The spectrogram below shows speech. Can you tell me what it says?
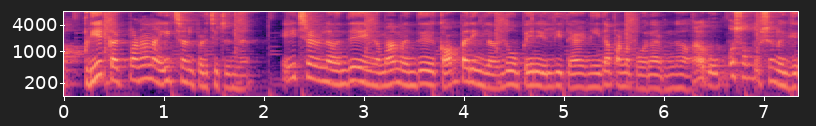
அப்படியே கட் பண்ணால் நான் எயிட் ஸ்டாண்டர்ட் படிச்சுட்டு இருந்தேன். எயிட் ஸ்டாண்டர்டில் வந்து எங்கள் மேம் வந்து காம்பேரிங்கில் வந்து உன் பேர் எழுதிட்டேன் நீ தான் பண்ண போகிற அப்படின்னு சொன்னாங்க. ரொம்ப சந்தோஷம் எனக்கு.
